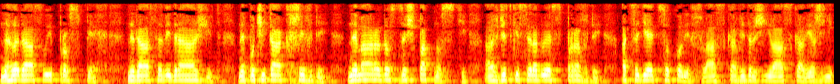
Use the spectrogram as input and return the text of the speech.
nehledá svůj prospěch, nedá se vydráždit, nepočítá křivdy, nemá radost ze špatnosti, ale vždycky se raduje z pravdy. Ať se děje cokoliv, láska vydrží, láska věří,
